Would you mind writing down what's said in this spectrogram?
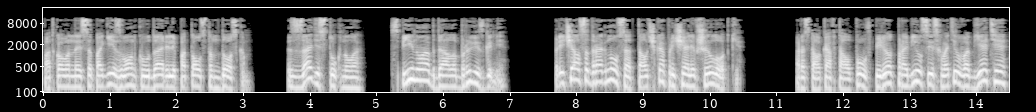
Подкованные сапоги звонко ударили по толстым доскам. Сзади стукнуло. Спину обдало брызгами. Причал содрогнулся от толчка причалившей лодки. Растолкав толпу, вперед пробился и схватил в объятия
